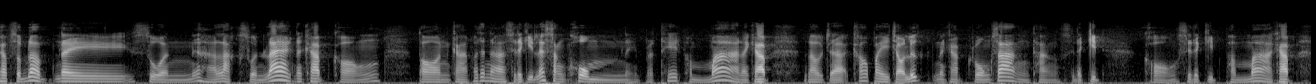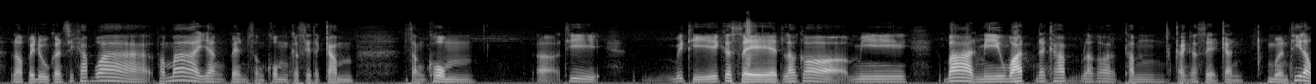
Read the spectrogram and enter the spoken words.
ครับสำหรับในส่วนเนื้อหาหลักส่วนแรกนะครับของตอนการพัฒนาเศรษฐกิจและสังคมในประเทศพม่านะครับ เราจะเข้าไปเจาะลึกนะครับโครงสร้างทางเศรษฐกิจของเศรษฐกิจพม่าครับ เราไปดูกันสิครับว่าพม่ายังเป็นสังคมเกษตรกรรมสังคมที่ วิถีเกษตร แล้วก็มีบ้านมีวัดนะครับ แล้วก็ทำการเกษตรกันเหมือนที่เรา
